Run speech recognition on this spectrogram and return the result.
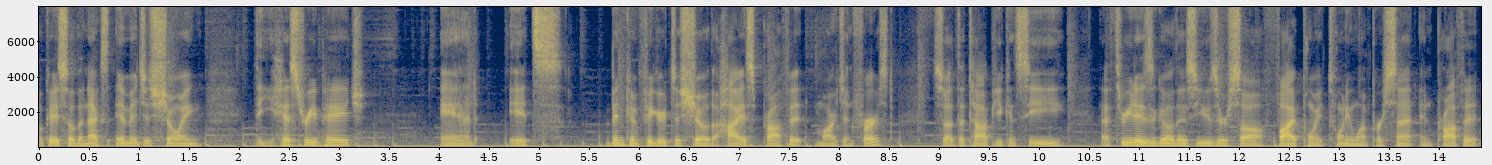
Okay, so the next image is showing the history page and it's been configured to show the highest profit margin first. So at the top, you can see that three days ago, this user saw 5.21% in profit.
